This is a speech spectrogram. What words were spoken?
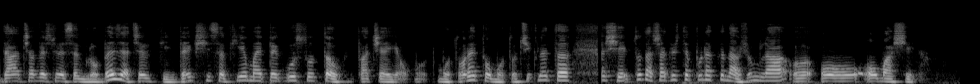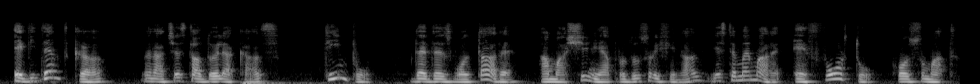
da, acea versiune să înglobeze acel feedback și să fie mai pe gustul tău. După aceea iau o motoretă, o motocicletă și tot așa crește până când ajung la uh, o, o mașină. Evident că, în acest al doilea caz, timpul de dezvoltare a mașinii, a produsului final, este mai mare. Efortul consumat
